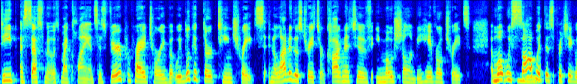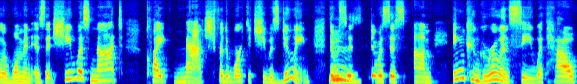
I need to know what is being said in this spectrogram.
deep assessment with my clients. It's very proprietary, but we look at 13 traits, and a lot of those traits are cognitive, emotional, and behavioral traits. And what we saw mm-hmm. with this particular woman is that she was not quite matched for the work that she was doing. There was this, mm. there was this um, incongruency with how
